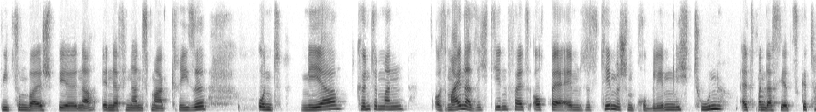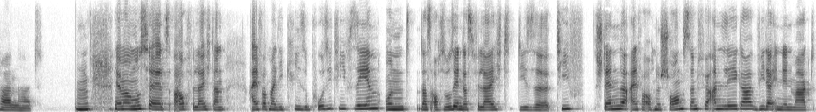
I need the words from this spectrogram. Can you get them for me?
wie zum Beispiel nach, in der Finanzmarktkrise. Und mehr könnte man aus meiner Sicht jedenfalls auch bei einem systemischen Problem nicht tun, als man das jetzt getan hat. Mhm. Ja, man muss ja jetzt auch vielleicht dann einfach mal die Krise positiv sehen und das auch so sehen, dass vielleicht diese Tiefstände einfach auch eine Chance sind für Anleger, wieder in den Markt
